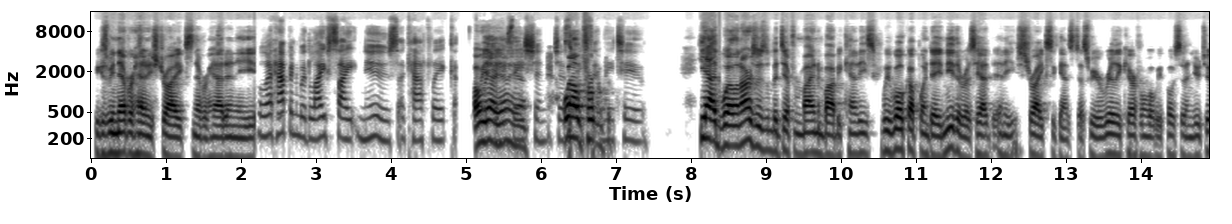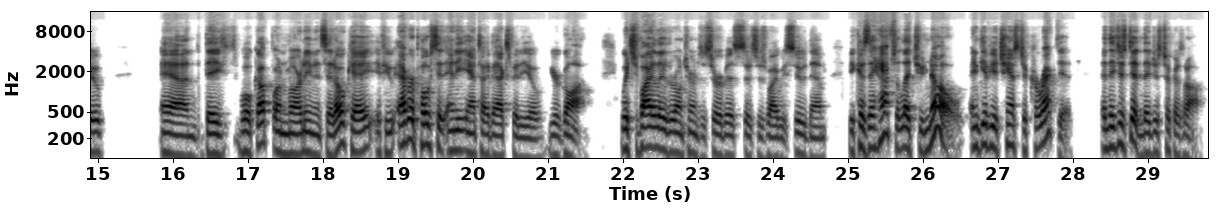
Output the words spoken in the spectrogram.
Because we never had any strikes, never had any. Well, it happened with LifeSite News, a Catholic Oh yeah, yeah, yeah. just Well, for recently too. yeah, well, and ours was a little bit different. Mine and Bobby Kennedy's. We woke up one day, neither of us had any strikes against us. We were really careful in what we posted on YouTube. And they woke up one morning and said, okay, if you ever posted any anti vax video, you're gone, which violated their own terms of service. This is why we sued them because they have to let you know and give you a chance to correct it. And they just didn't. They just took us off.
